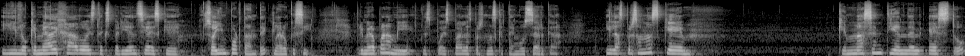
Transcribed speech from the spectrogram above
Y lo que me ha dejado esta experiencia es que soy importante, claro que sí. Primero para mí, después para las personas que tengo cerca. Y las personas que, que más entienden esto,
